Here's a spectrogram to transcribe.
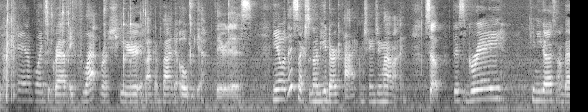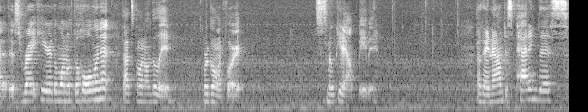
And I'm going to grab a flat brush here if I can find it. Oh yeah, there it is. You know what, this is actually going to be a dark eye. I'm changing my mind. So, this gray, can you guys, I'm bad at this, right here, the one with the hole in it, that's going on the lid. We're going for it. Smoke it out, baby. Okay, now I'm just patting this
